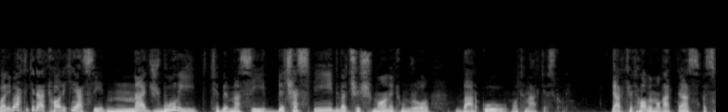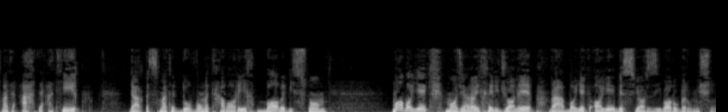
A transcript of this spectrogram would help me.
ولی وقتی که در تاریکی هستید مجبورید که به مسیح بچسبید و چشمانتون رو بر او متمرکز کنید. در کتاب مقدس قسمت عهد عتیق در قسمت دوم تواریخ باب بیستم ما با یک ماجرای خیلی جالب و با یک آیه بسیار زیبا روبرو میشیم.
